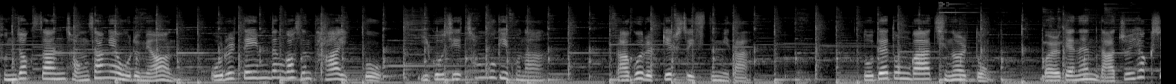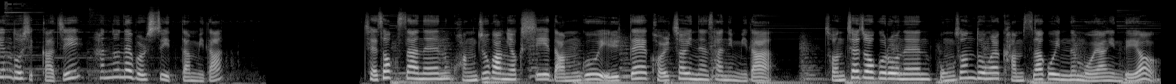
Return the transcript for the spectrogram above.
분적산 정상에 오르면 오를 때 힘든 것은 다 잊고 이곳이 천국이구나 라고 느낄 수 있습니다. 노대동과 진월동, 멀게는 나주 혁신도시까지 한눈에 볼 수 있답니다. 제석산은 광주광역시 남구 일대에 걸쳐 있는 산입니다. 전체적으로는 봉선동을 감싸고 있는 모양인데요.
